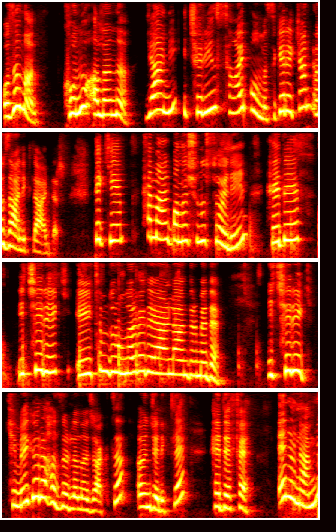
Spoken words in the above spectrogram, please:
O zaman konu alanı yani içeriğin sahip olması gereken özelliklerdir. Peki hemen bana şunu söyleyin. Hedef, içerik, eğitim durumları ve değerlendirmede. İçerik kime göre hazırlanacaktı? Öncelikle hedefe. En önemli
